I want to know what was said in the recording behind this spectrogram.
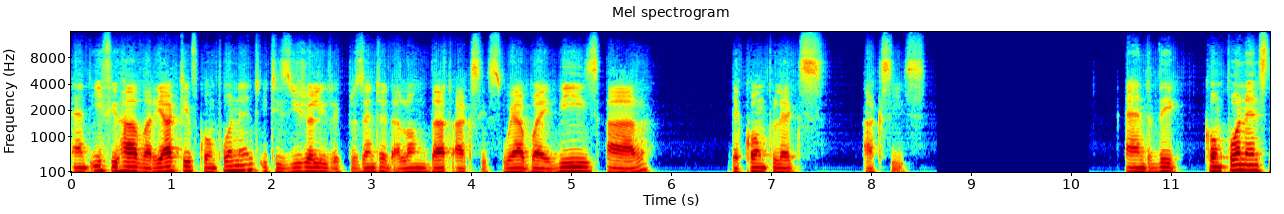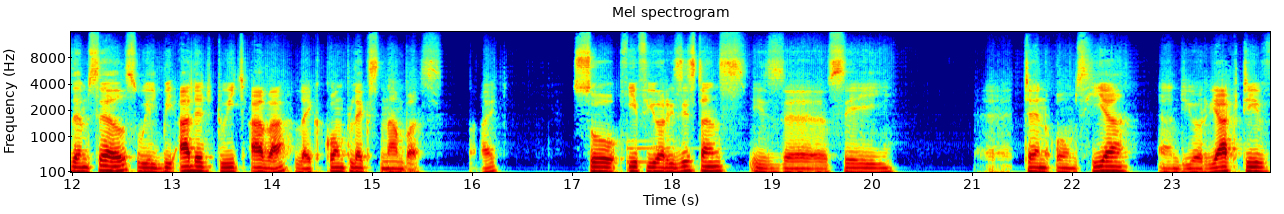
And if you have a reactive component, it is usually represented along that axis, whereby these are the complex axes. And the components themselves will be added to each other like complex numbers, right? So if your resistance is, uh, say, 10 ohms here, and your reactive,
